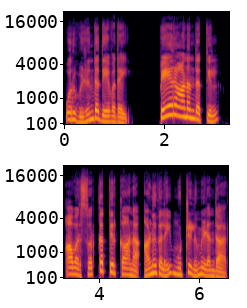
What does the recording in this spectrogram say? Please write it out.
ஒரு விழுந்த தேவதை. பேரானந்தத்தில் அவர் சொர்க்கத்திற்கான அணுகலை முற்றிலும் இழந்தார்.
